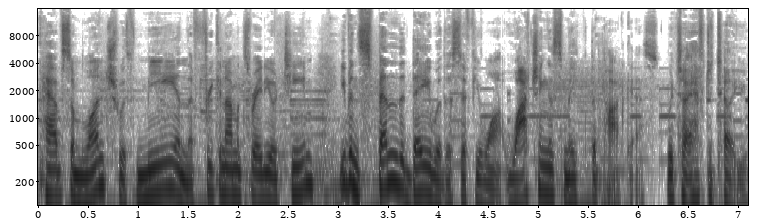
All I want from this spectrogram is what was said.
have some lunch with me and the Freakonomics radio team, even spend the day with us if you want, watching us make the podcast, which I have to tell you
